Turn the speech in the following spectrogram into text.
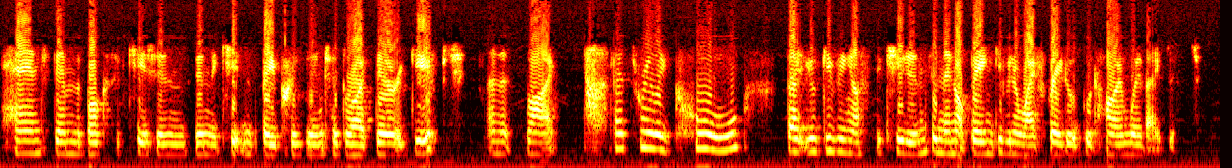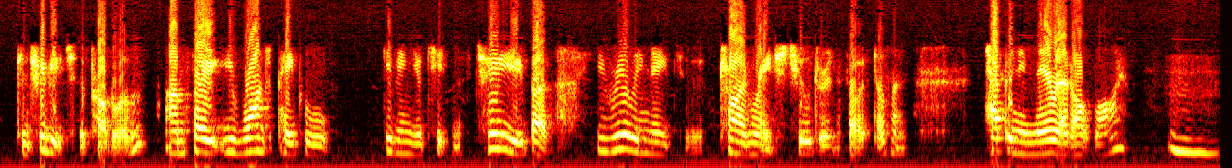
hand them the box of kittens, then the kittens be presented like they're a gift. And it's like, that's really cool that you're giving us the kittens and they're not being given away free to a good home where they just contribute to the problem. Um, so you want people giving your kittens to you, but you really need to try and reach children so it doesn't happen in their adult life. Mm.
